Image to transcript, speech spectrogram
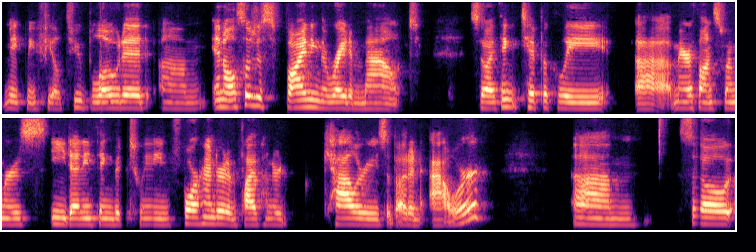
make me feel too bloated. Um, and also just finding the right amount so I think typically uh, marathon swimmers eat anything between 400 and 500 calories about an hour. Um, so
